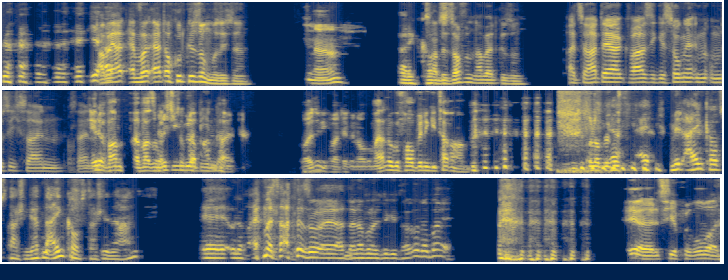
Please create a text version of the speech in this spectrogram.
ja. aber er hat, er, er hat auch gut gesungen, muss ich sagen. Ne? Die Zwar Kotz. besoffen, aber er hat gesungen. also hat er quasi gesungen, um sich sein, sein Nee, der war, der war so ein richtig übler. Punk halt. Weiß ich nicht, was der genau gemacht hat. Er hat nur gefragt, ob wir eine Gitarre haben. Ja, ey, mit Einkaufstaschen. Wir hatten Einkaufstaschen in der Hand. Äh, und auf einmal sagt er so, äh, hat einer von euch eine Gitarre dabei? Ja, das ist hier für Robert.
